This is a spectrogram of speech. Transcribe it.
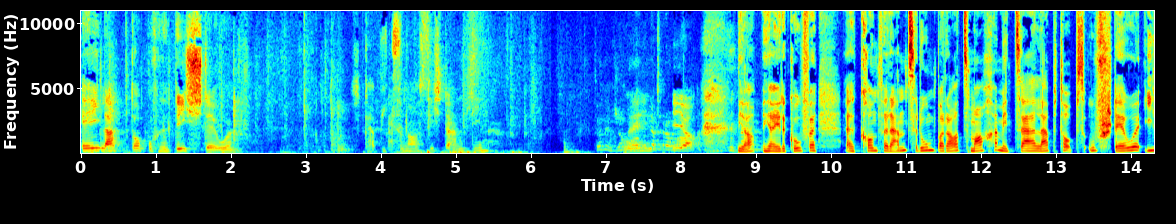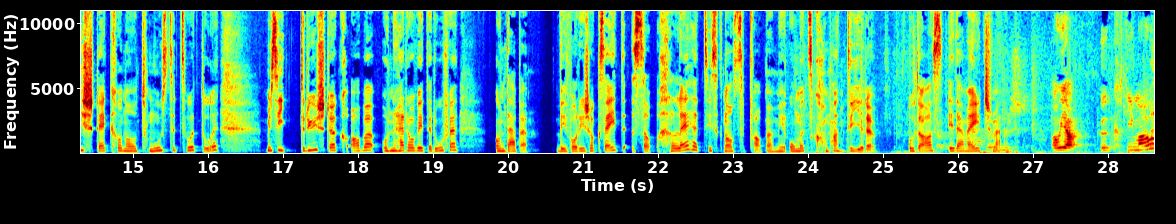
einen Laptop auf einen Tisch stellen. Das gebe ich so eine Assistentin. Du nimmst noch einen pro Mal. ja. Ja, ich habe ihr geholfen, einen Konferenzraum parat zu machen, mit zehn Laptops aufstellen, einstecken und noch die Maus dazu tun. Wir sind drei Stück runter und dann auch wieder rauf. Und eben, wie vorhin schon gesagt, so klein hat sie es genossen, die Fabian, mich um zu kommentieren. Und das in diesem Age-Man. Oh ja, wirklich mal.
